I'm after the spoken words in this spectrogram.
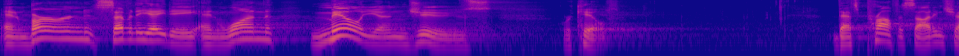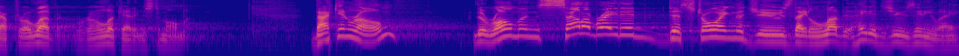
and burned 70 AD, and one million Jews were killed. That's prophesied in chapter 11. We're going to look at it in just a moment. Back in Rome, the Romans celebrated destroying the Jews. They loved it, hated Jews anyway.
